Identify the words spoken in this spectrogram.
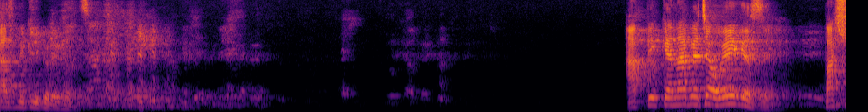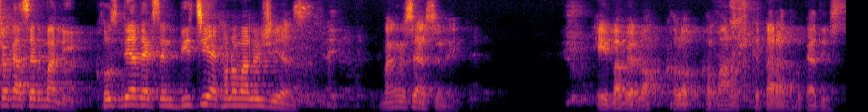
গাছ বিক্রি করে ফেলছে। আপনি কেনা বেচা হয়ে গেছে। পাঁচশো গাছের মালিক। খোঁজ নিয়ে দেখছেন বিচি এখনও মালয়েশিয়া আছে। বাংলাদেশে আসে নাই। এইভাবে লক্ষ লক্ষ মানুষকে তারা ধোকা দিচ্ছে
